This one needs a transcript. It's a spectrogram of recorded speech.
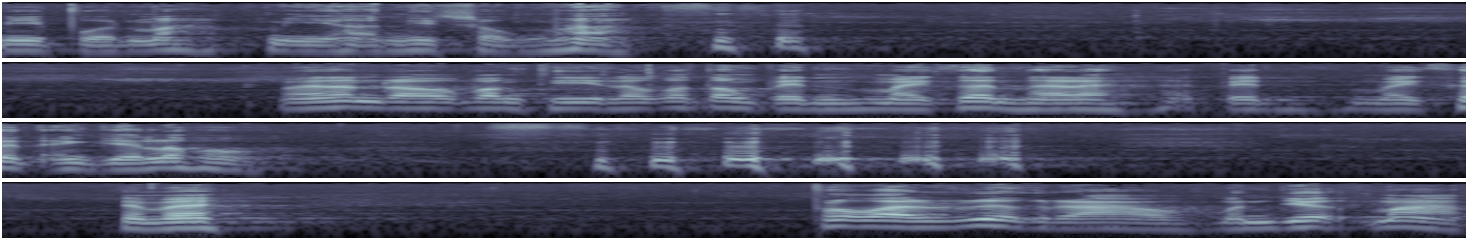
มีผลมากมีอานิสงส์มาก เพราะนั้นเราบางทีเราก็ต้องเป็นไมเคิลอะไรเป็นไมเคิลแองเจโลใช่ไหม เพราะว่าเรื่องราวมันเยอะมาก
